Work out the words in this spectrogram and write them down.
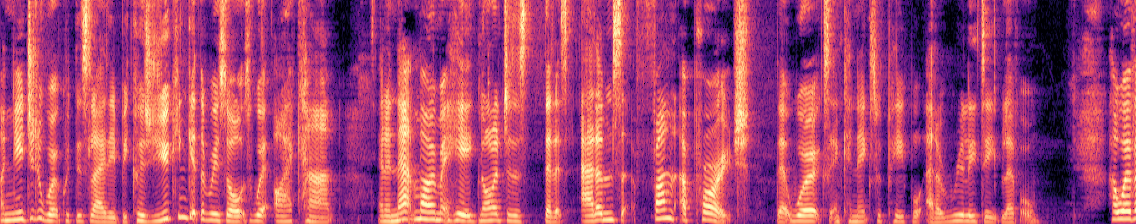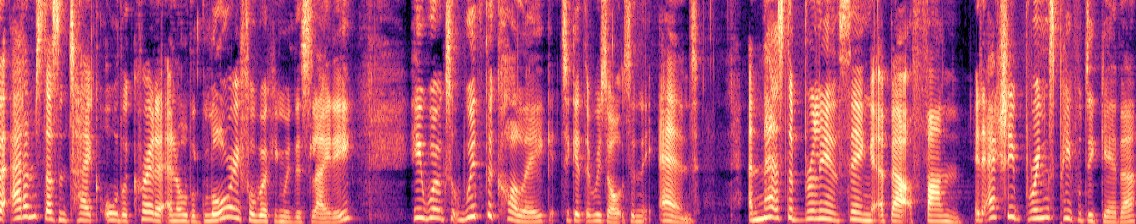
I need you to work with this lady because you can get the results where I can't. And in that moment, he acknowledges that it's Adam's fun approach that works and connects with people at a really deep level. However, Adams doesn't take all the credit and all the glory for working with this lady. He works with the colleague to get the results in the end. And that's the brilliant thing about fun. It actually brings people together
